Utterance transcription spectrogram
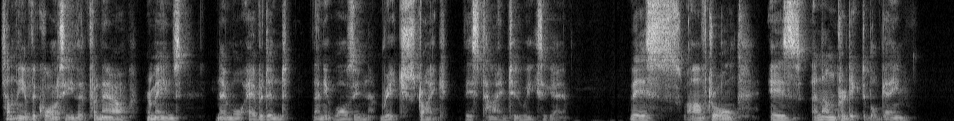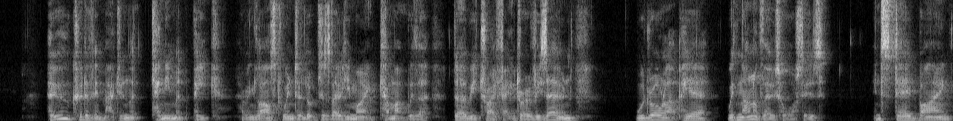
something of the quality that for now remains no more evident than it was in Rich Strike this time two weeks ago. This, after all, is an unpredictable game. Who could have imagined that Kenny McPeek, having last winter looked as though he might come up with a Derby trifecta of his own, would roll up here with none of those horses, instead buying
